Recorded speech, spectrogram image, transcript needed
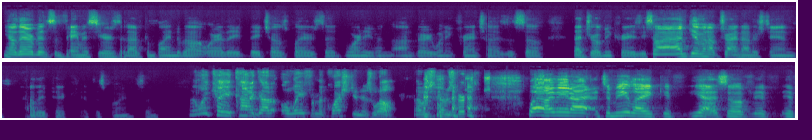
you know there have been some famous years that I've complained about where they they chose players that weren't even on very winning franchises. So that drove me crazy. So I, have given up trying to understand how they pick at this point. So I like how you kind of got away from the question as well. That was that was very well. I mean, I to me like if yeah. So if if if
